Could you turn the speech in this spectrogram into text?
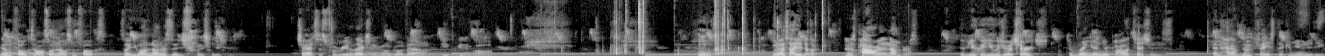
them folks also know some folks. So you're gonna notice that you, chances for re-election are gonna go down. People get involved. Hmm. But that's how you do it. There's power in the numbers. If you could use your church to bring in your politicians and have them face the community,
